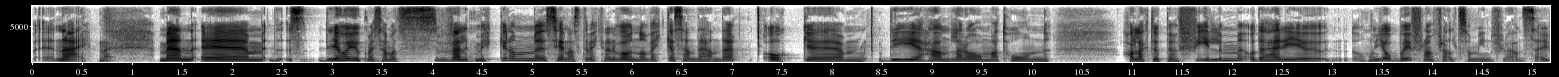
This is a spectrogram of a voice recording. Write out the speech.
eh, nej. Nej. Men eh, det har ju uppmärksammats väldigt mycket de senaste veckorna. Det var någon vecka sedan det hände. Och eh, det handlar om att hon har lagt upp en film. Och det här är ju, hon jobbar ju framförallt som influencer.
